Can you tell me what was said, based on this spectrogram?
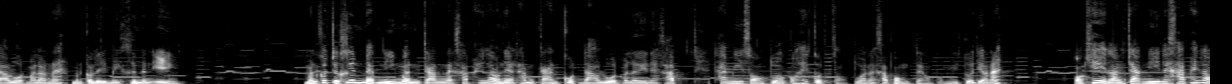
ดาวน์โหลดมาแล้วนะ มันก็เลยไม่ขึ้นนั่นเอง มันก็จะขึ้นแบบนี้เหมือนกันนะครับให้เราเนี่ยทำการกดดาวน์โหลดไปเลยนะครับถ้ามี 2 ตัวก็ให้กด 2 ตัวนะครับผมแต่ของผมมีตัวเดียวนะโอเค หลังจากนี้นะครับให้เรา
